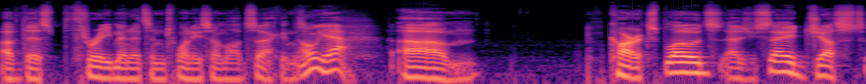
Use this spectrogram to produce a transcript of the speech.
of this 3 minutes and 20 some odd seconds. oh yeah, um, Car explodes, as you say, just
